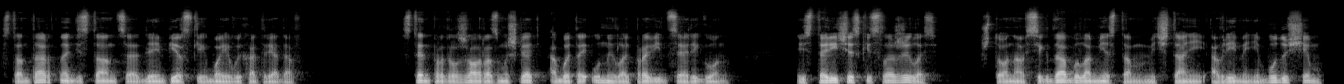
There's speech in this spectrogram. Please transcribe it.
Стандартная дистанция для имперских боевых отрядов. Стэн продолжал размышлять об этой унылой провинции Орегон. Исторически сложилось, что она всегда была местом мечтаний о времени будущем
